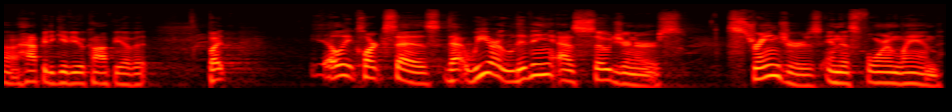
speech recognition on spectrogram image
uh, happy to give you a copy of it. But Elliot Clark says that we are living as sojourners, strangers in this foreign land.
